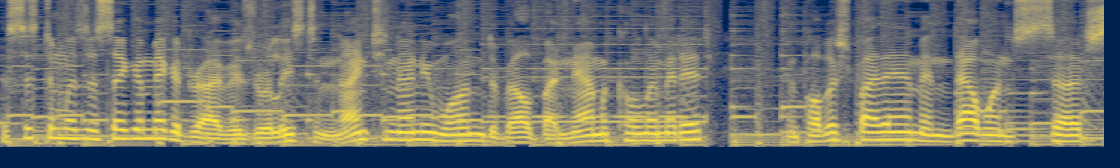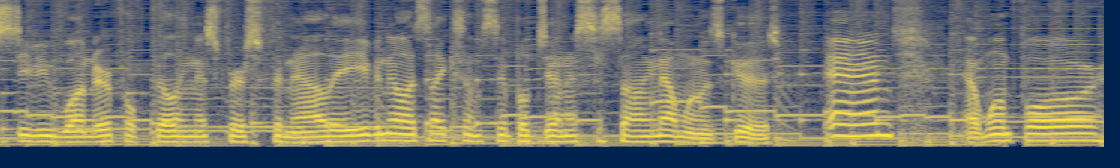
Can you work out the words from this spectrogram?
The system was a Sega Mega Drive. It was released in 1991, developed by Namco Limited, and published by them. And that one's such Stevie Wonder fulfilling his first finale. Even though it's like some simple Genesis song, that one was good. And at 1 4,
